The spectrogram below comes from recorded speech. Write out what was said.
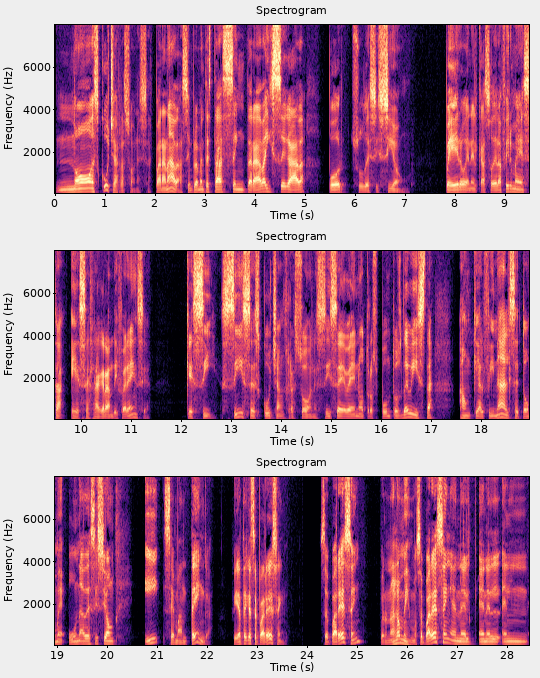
no escucha razones, para nada, simplemente está centrada y cegada por su decisión. Pero en el caso de la firmeza, esa es la gran diferencia, que sí, sí se escuchan razones, sí se ven otros puntos de vista, aunque al final se tome una decisión y se mantenga. Fíjate que se parecen. Se parecen, pero no es lo mismo. Se parecen en el, en el, en,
